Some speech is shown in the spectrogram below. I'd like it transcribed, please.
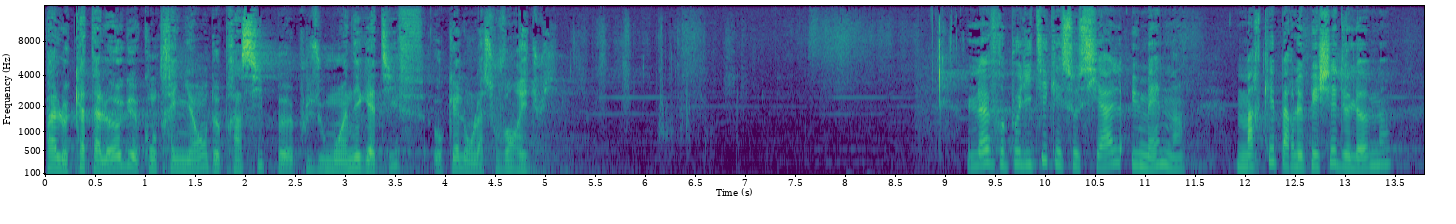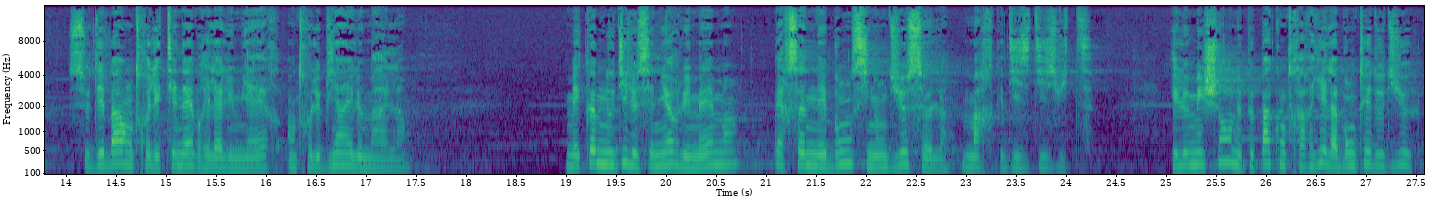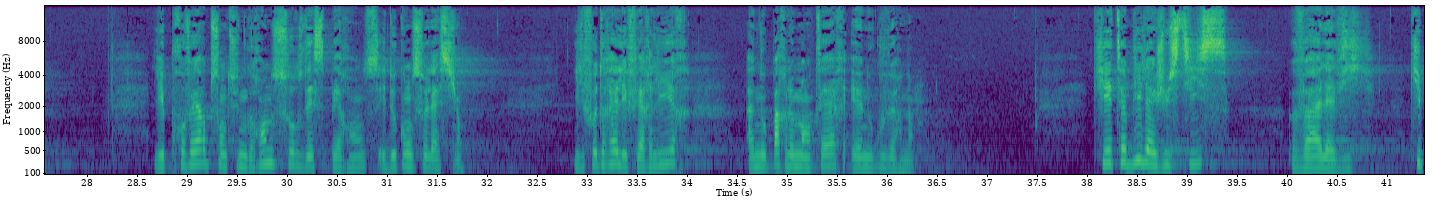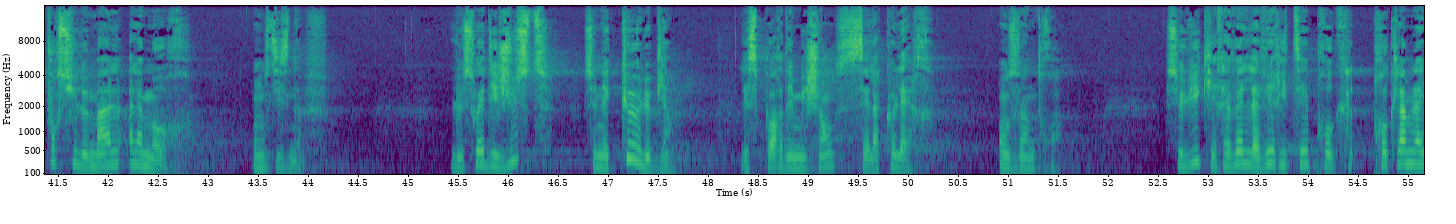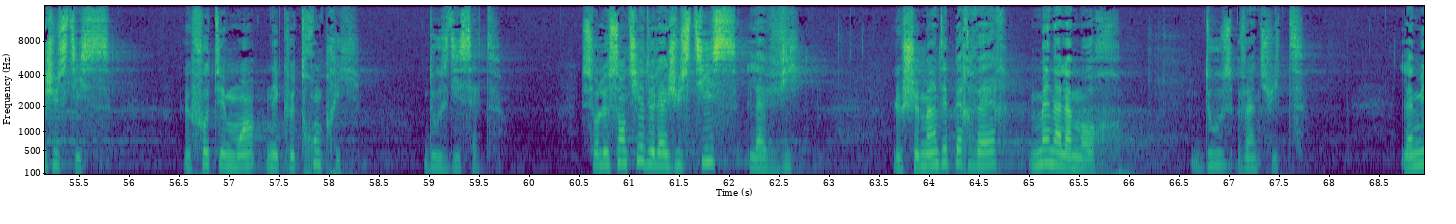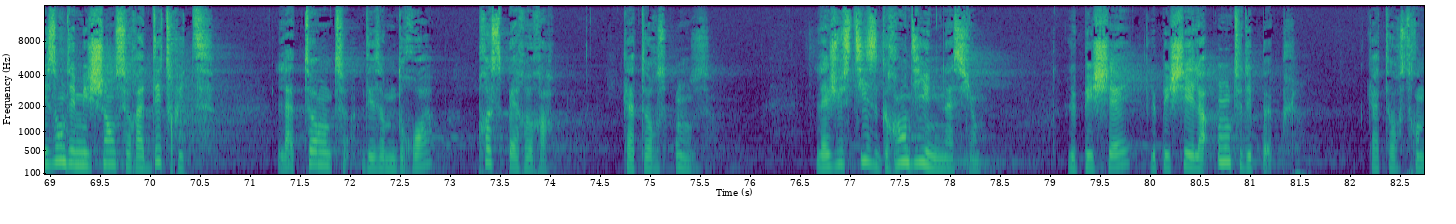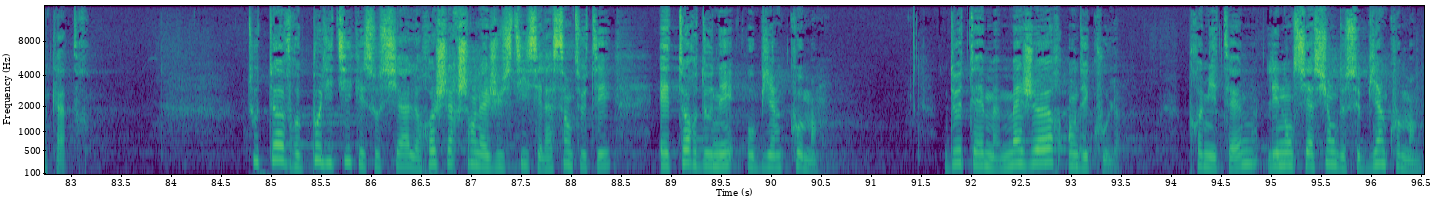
pas le catalogue contraignant de principes plus ou moins négatifs auxquels on l'a souvent réduit. L'œuvre politique et sociale humaine, marquée par le péché de l'homme, se débat entre les ténèbres et la lumière, entre le bien et le mal. Mais comme nous dit le Seigneur lui-même, personne n'est bon sinon Dieu seul, Marc 10, 18. Et le méchant ne peut pas contrarier la bonté de Dieu les proverbes sont une grande source d'espérance et de consolation. Il faudrait les faire lire à nos parlementaires et à nos gouvernants. Qui établit la justice va à la vie, qui poursuit le mal à la mort. 11-19. Le souhait des justes, ce n'est que le bien. L'espoir des méchants, c'est la colère. 11-23. Celui qui révèle la vérité proclame la justice. Le faux témoin n'est que tromperie. 12, 17. Sur le sentier de la justice, la vie. Le chemin des pervers mène à la mort. 12, 28. La maison des méchants sera détruite. La tente des hommes droits prospérera. 14, 11. La justice grandit une nation. Le péché, le péché est la honte des peuples. 14, 34. Toute œuvre politique et sociale recherchant la justice et la sainteté est ordonné au bien commun. Deux thèmes majeurs en découlent. Premier thème, l'énonciation de ce bien commun,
